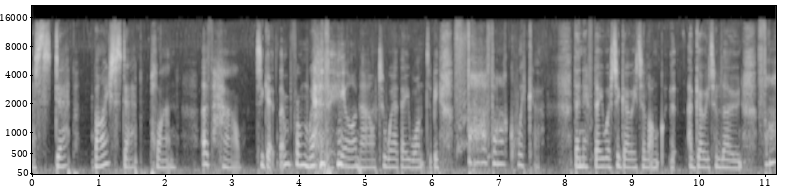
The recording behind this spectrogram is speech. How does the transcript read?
a step by step plan of how to get them from where they are now to where they want to be far, far quicker than if they were to go it along, uh, go it alone. Far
